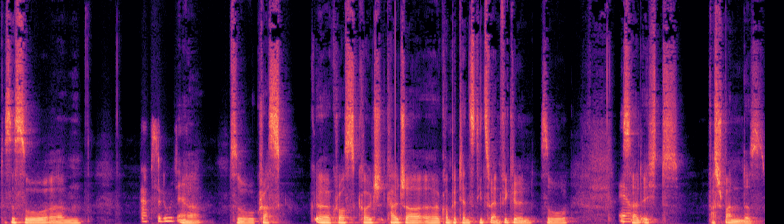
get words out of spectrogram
Das ist so. Ähm, Absolut, ja. ja so cross, äh, Cross-Culture-Kompetenz, die zu entwickeln, so ist halt echt was Spannendes.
